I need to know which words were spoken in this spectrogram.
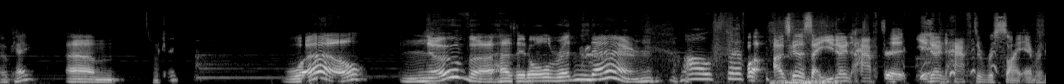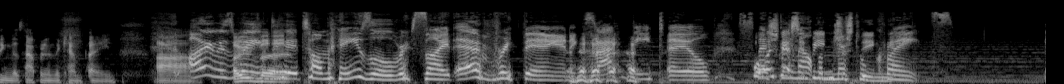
Okay. Um, okay. Well, Nova has it all written down. Oh, for well, I was going to say you don't have to. You don't have to recite everything that's happened in the campaign. Uh, I was over... waiting to hear Tom Hazel recite everything in exact detail, especially well, about the metal crates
